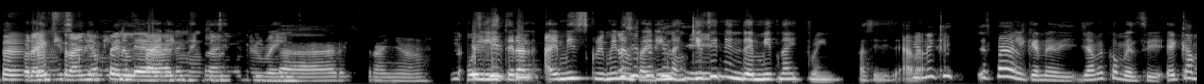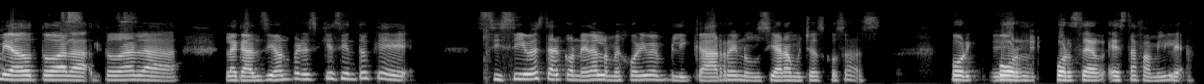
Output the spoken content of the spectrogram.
pero I miss extraño pelear, extraño gritar. No, literal, I miss screaming and fighting and sí. kissing in the midnight rain. Así dice. Ah. Tiene que, es para el Kennedy, ya me convencí. He cambiado toda la, toda la, la canción, pero es que siento que si sí iba a estar con él, a lo mejor iba a implicar renunciar a muchas cosas por, Sí. por, por ser esta familia.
